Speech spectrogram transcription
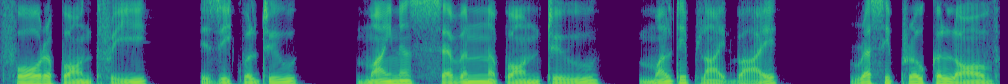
4 upon 3 is equal to minus 7 upon 2 multiplied by reciprocal of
